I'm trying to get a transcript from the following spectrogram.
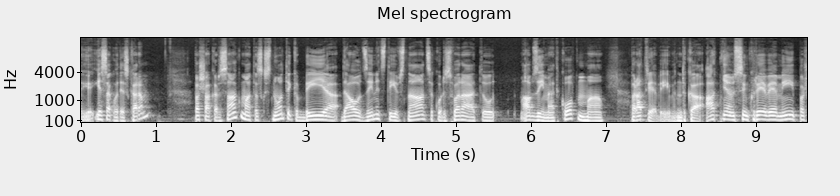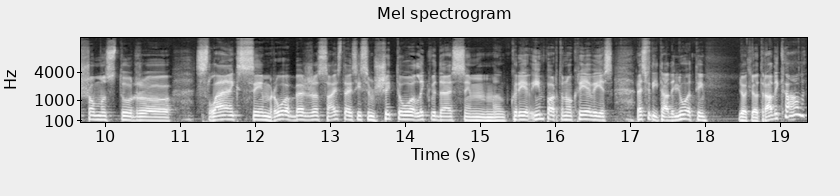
iesākoties karam. Pašā kara sākumā tas, kas notika, bija daudz iniciatīvas nāca, kuras varētu apzīmēt kopumā par atriebību. Nu, atņemsim krieviem īpašumus, tur uh, slēgsim robežas, aiztaisīsim šito, likvidēsim krievi, importu no Krievijas. Respektīvi, tādi ļoti, ļoti, ļoti radikāli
